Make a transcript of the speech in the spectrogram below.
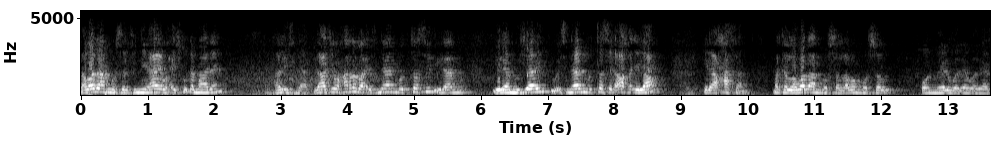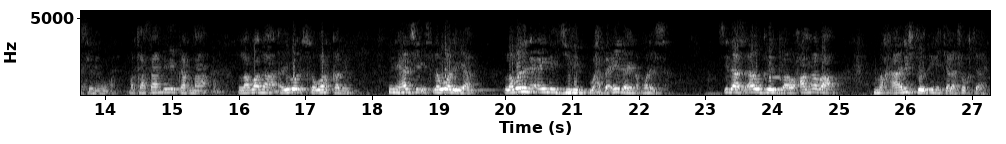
labadan mursal fi nihaaya waxay isku dhamaadeen hal isnaad laakin waxaan rabaa isnaad mutasil ila ilaa mujaahid wa isnaad mutasil akhar ilaa ilaa xasan marka labadan mursal laba mursal oon meel wada wadaagsanin waay markaasaan dhihi karnaa labadan ayagoo iska warqabin inay hal shay isla wariyaan labadina aynay jirin wax baciid ay noqonaysa sidaas awgeed baa waxaa la rabaa makaarijtooda inay kala fog tahay.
